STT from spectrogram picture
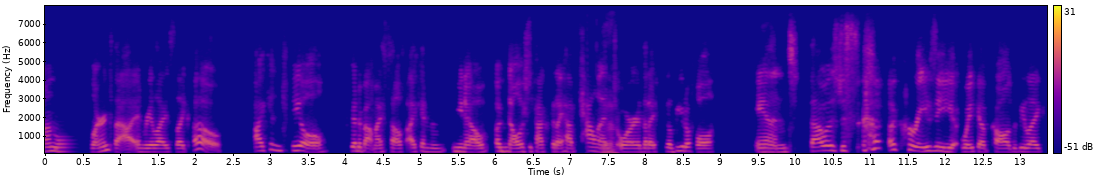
unlearned that and realized, like, oh, I can feel good about myself. I can, you know, acknowledge the fact that I have talent Yeah. or that I feel beautiful. And that was just a crazy wake up call to be like,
